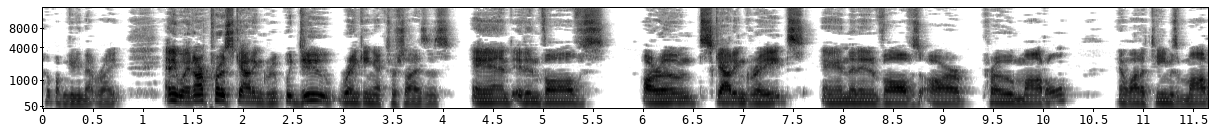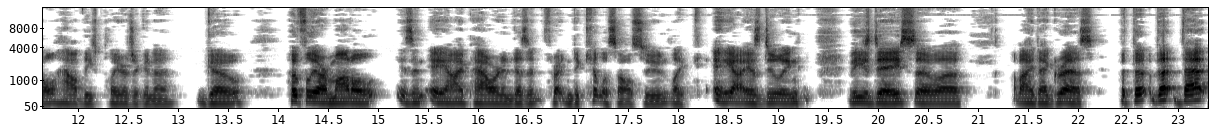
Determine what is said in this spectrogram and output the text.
Hope I'm getting that right. Anyway, in our pro scouting group, we do ranking exercises and it involves our own scouting grades and then it involves our pro model. And a lot of teams model how these players are going to go. Hopefully our model isn't AI powered and doesn't threaten to kill us all soon like AI is doing these days. So, uh, I digress. But the, that that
